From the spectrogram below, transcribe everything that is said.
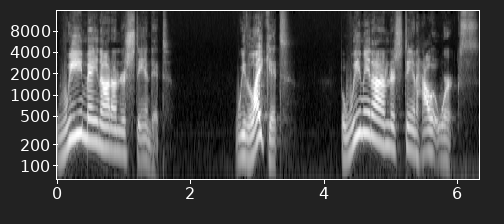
We may not understand it. We like it, but we may not understand how it works.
